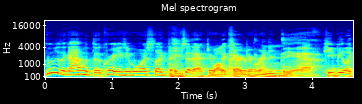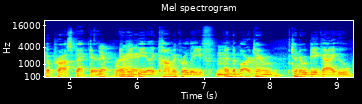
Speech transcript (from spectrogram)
Who's the guy with the crazy voice like that? Who's that actor? Walter that character? Brennan. Yeah. He'd be like a prospector. Yep. And he'd be like comic relief. And Mm-hmm. the bartender bartender would be a guy who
